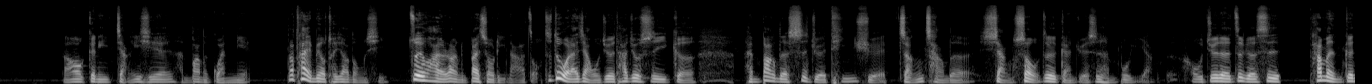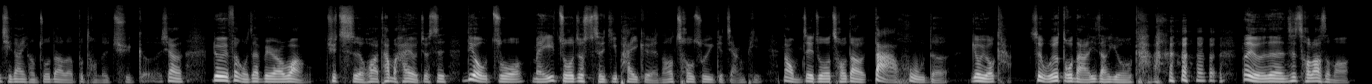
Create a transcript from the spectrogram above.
然后跟你讲一些很棒的观念。那他也没有推销东西，最后还有让你伴手礼拿走。这对我来讲，我觉得它就是一个很棒的视觉听觉，整场的享受，这个感觉是很不一样的。我觉得这个是。他们跟其他银行做到了不同的区隔。像六月份我在 Vera One 去吃的话，他们还有就是六桌，每一桌就随机派一个人，然后抽出一个奖品。那我们这桌抽到大户的悠游卡，所以我又多拿了一张悠游卡。那有的人是抽到什么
